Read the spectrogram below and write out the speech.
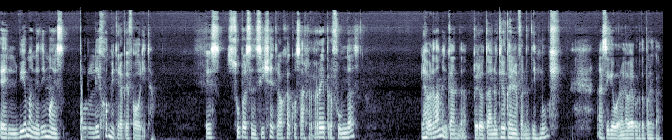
El biomagnetismo es por lejos mi terapia favorita. Es súper sencilla y trabaja cosas re profundas. La verdad me encanta, pero ta, no quiero caer en el fanatismo. Así que bueno, la voy a cortar por acá.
